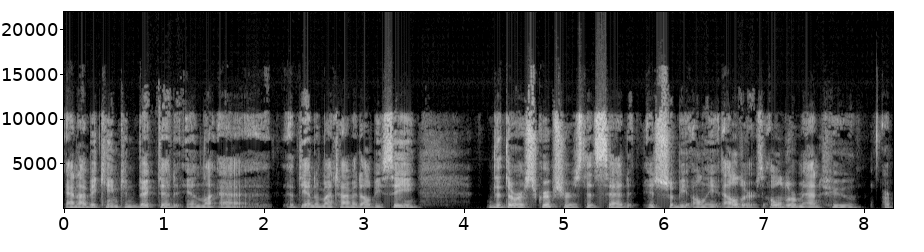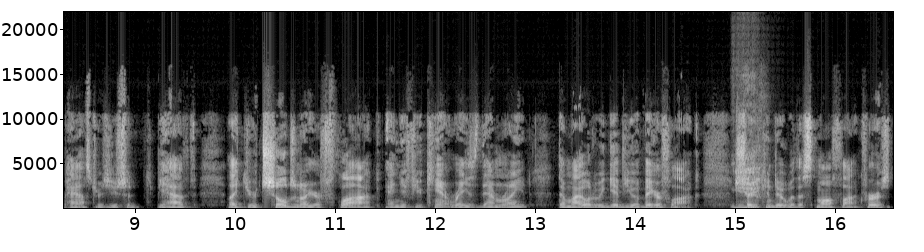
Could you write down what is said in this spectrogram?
And I became convicted in uh, at the end of my time at LBC that there were scriptures that said it should be only elders, older men who are pastors. You should be, have like your children or your flock. And if you can't raise them right, then why would we give you a bigger flock? So you can do it with a small flock first.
